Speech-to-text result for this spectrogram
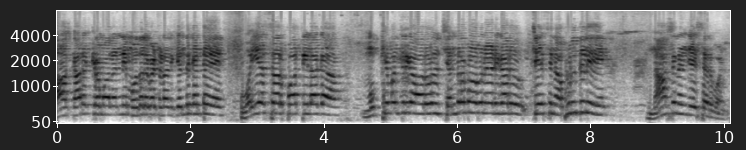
ఆ కార్యక్రమాలన్నీ మొదలు పెట్టడానికి ఎందుకంటే వైఎస్ఆర్ పార్టీ లాగా ముఖ్యమంత్రిగా ఆ రోజు చంద్రబాబు నాయుడు గారు చేసిన అభివృద్ధిని నాశనం చేశారు వాళ్ళు.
